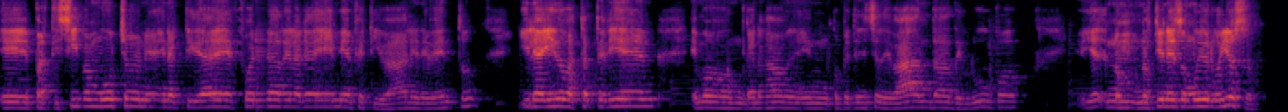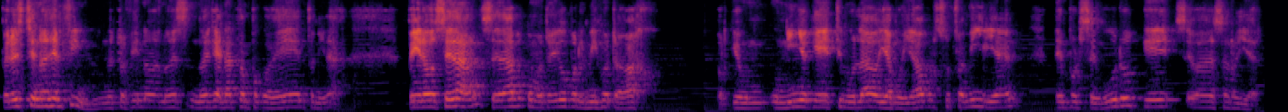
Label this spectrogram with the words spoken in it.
eh, participan mucho en, actividades fuera de la academia, en festivales, en eventos, y le ha ido bastante bien. Hemos ganado en competencias de bandas, de grupos, nos, tiene eso muy orgullosos, pero ese no es el fin, nuestro fin no, es, no es ganar tampoco evento ni nada, pero se da, se da, como te digo, por el mismo trabajo, porque un, niño que es estimulado y apoyado por su familia, den por seguro que se va a desarrollar.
